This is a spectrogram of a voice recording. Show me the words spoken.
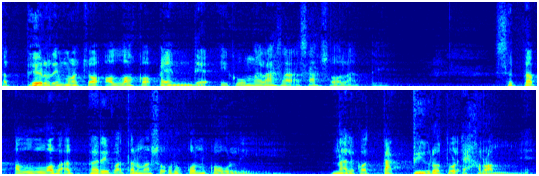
takbir ning maca Allah kok pendek iku malah sah, sah salate. Sebab Allah Akbar iku termasuk rukun qauli. Nalika takbiratul ihram. Ya.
